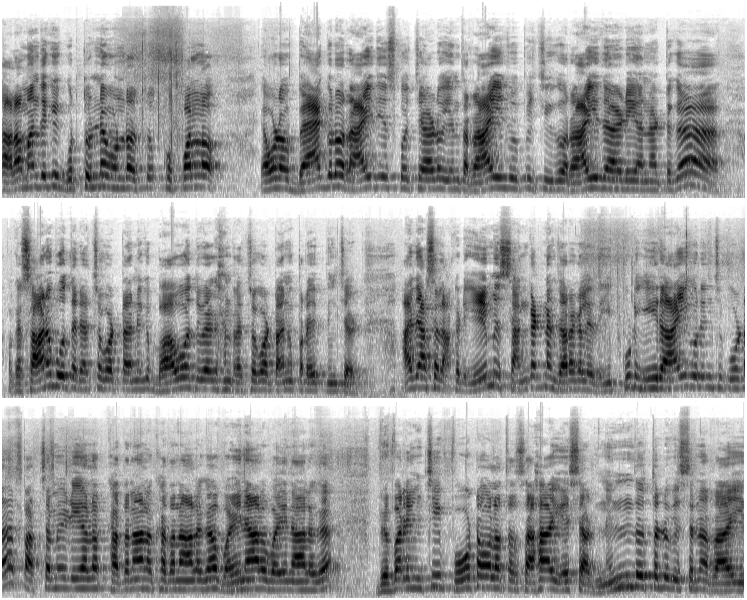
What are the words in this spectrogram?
చాలామందికి గుర్తుండే ఉండొచ్చు. కుప్పంలో ఎవడో బ్యాగ్లో రాయి తీసుకొచ్చాడు. ఇంత రాయి చూపించి రాయి దాడి అన్నట్టుగా ఒక సానుభూతి రెచ్చగొట్టడానికి భావోద్వేగాన్ని రెచ్చగొట్టడానికి ప్రయత్నించాడు. అది అసలు అక్కడ ఏమి సంఘటన జరగలేదు. ఇప్పుడు ఈ రాయి గురించి కూడా పచ్చ మీడియాలో కథనాలు కథనాలుగా వైనాలు వైనాలుగా వివరించి ఫోటోలతో సహా వేశాడు. నిందితుడు విసిరిన రాయి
